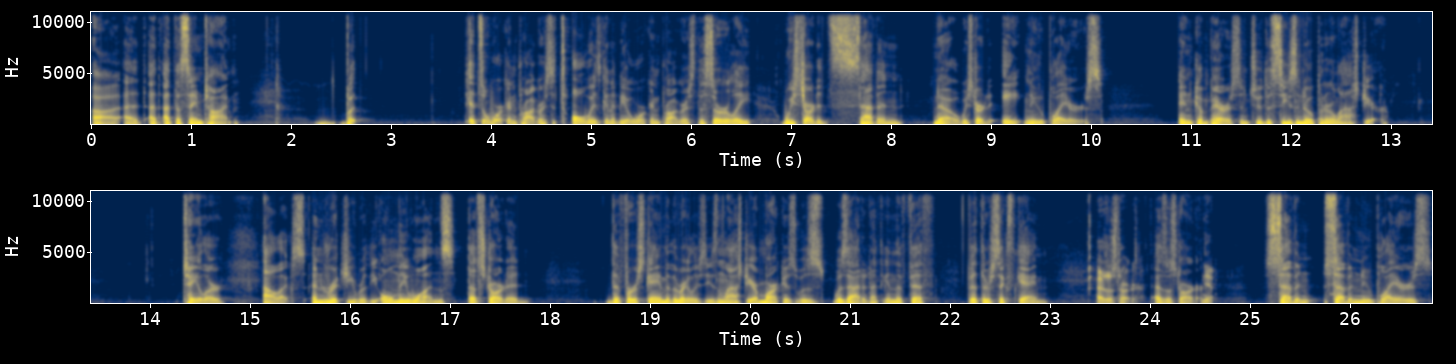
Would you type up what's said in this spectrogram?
uh, at, at, at the same time. But it's a work in progress. It's always going to be a work in progress this early. We started seven, no, we started eight new players in comparison to the season opener last year. Taylor, Alex, and Richie were the only ones that started the first game of the regular season last year. Marcus was was added, I think, in the fifth fifth or sixth game as a starter. as a starter. Yeah. Seven seven new players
